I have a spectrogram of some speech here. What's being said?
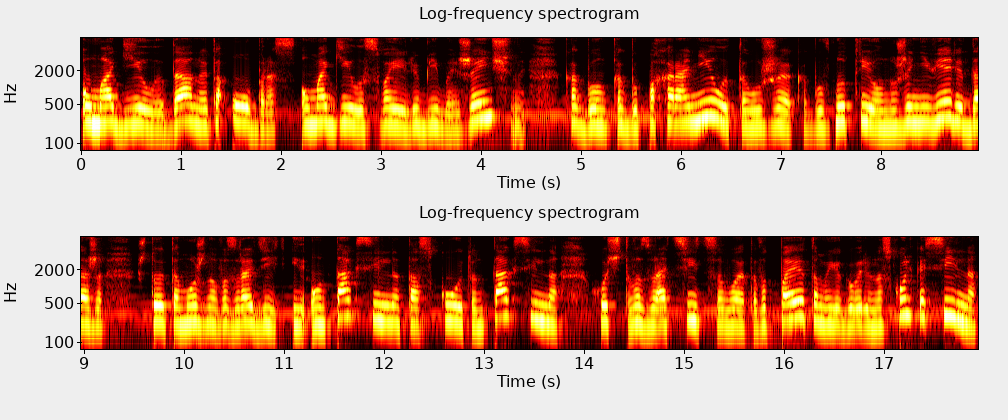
у могилы, да, но это образ у могилы своей любимой женщины, как бы он как бы похоронил это уже, как бы внутри, он уже не верит даже, что это можно возродить. И он так сильно тоскует, он так сильно хочет возвратиться в это. Вот поэтому я говорю, насколько сильно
